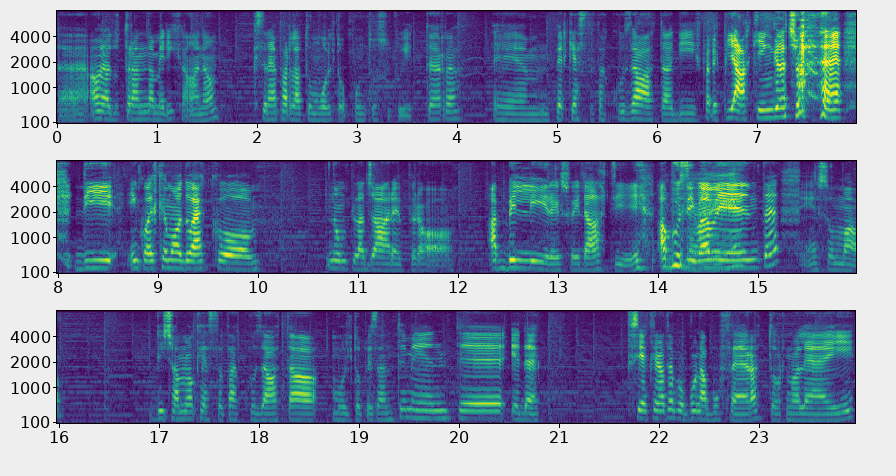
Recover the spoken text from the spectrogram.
eh, a una dottoranda americana che se ne è parlato molto appunto su Twitter ehm, perché è stata accusata di fare piaking, cioè di in qualche modo ecco non plagiare però abbellire i suoi dati abusivamente. E, insomma, diciamo che è stata accusata molto pesantemente ed è, si è creata proprio una bufera attorno a lei.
